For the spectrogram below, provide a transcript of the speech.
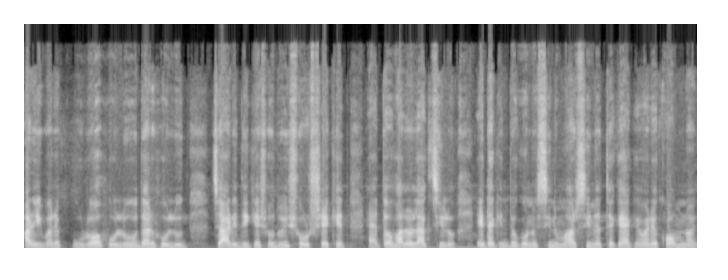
আর এইবারে পুরো হলুদ আর হলুদ। চারিদিকে শুধুই সর্ষে ক্ষেত। এত ভালো লাগছিল। এটা কিন্তু কোনো সিনেমার সিনের থেকে একেবারে কম নয়।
